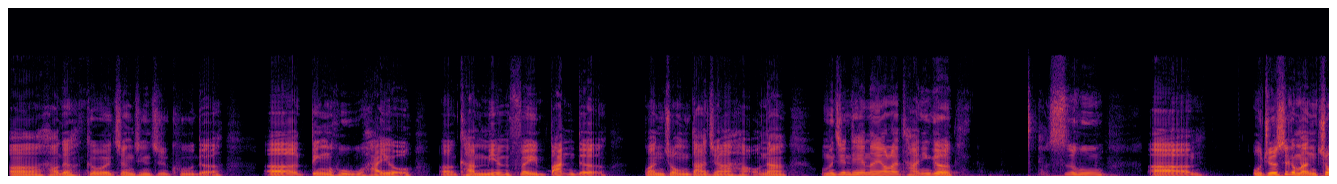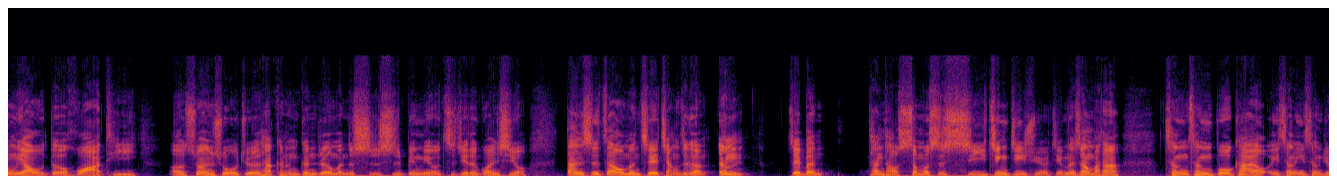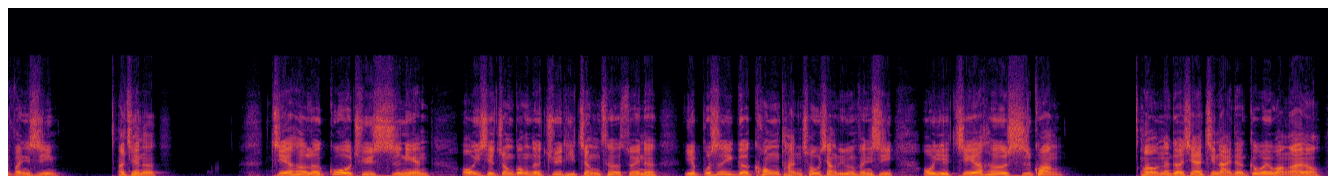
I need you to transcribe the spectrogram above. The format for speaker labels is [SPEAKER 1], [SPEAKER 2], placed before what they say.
[SPEAKER 1] 呃，好的，各位正经智库的呃订户，还有呃看免费版的观众，大家好。那我们今天呢要来谈一个似乎呃，我觉得是个蛮重要的话题。呃，虽然说我觉得它可能跟热门的时事并没有直接的关系哦，但是在我们直接讲这个 这本探讨什么是习经济学，基本上把它层层剥开哦，一层一层去分析，而且呢。结合了过去十年哦一些中共的具体政策，所以呢也不是一个空谈抽象理论分析哦，也结合实况哦。那个现在进来的各位晚安哦。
